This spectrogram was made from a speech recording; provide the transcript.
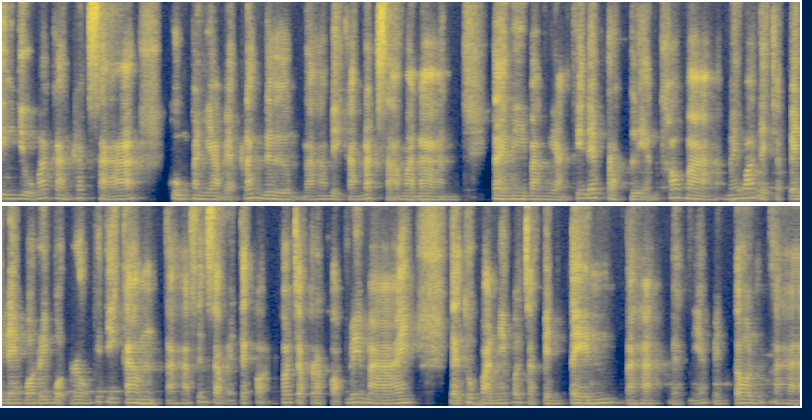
จริงอยู่ว่าการรักษาภูมิปัญญาแบบดั้งเดิมนะคะมีการรักษามานาน แต่มีบางอย่างที่ได้ปรับเปลี่ยนเข้ามา ไม่ว่าแต่จะเป็นในบริบทโรงพิธีกรรมนะคะซึ่งสมัยแต่ก่อนก็จะประกอบด้วยไม้ แต่ทุกวันนี้ก็จะเป็นเต็นท์นะคะแบบนี้เป็นต้นนะคะ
